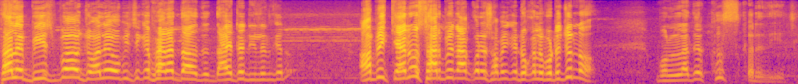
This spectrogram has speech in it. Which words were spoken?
তাহলে বিষ বা জলে ওবিসিকে ফেরার দায়টা নিলেন কেন? আপনি কেন সার্ভে না করে সবাইকে ঢোকালে ভোটের জন্য? মোল্লাদের খুশ করে দিয়েছে।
